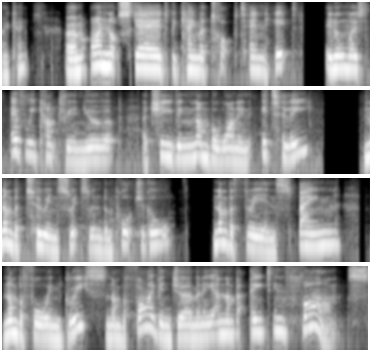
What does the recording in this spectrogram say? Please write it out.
Okay. Um, I'm Not Scared became a top 10 hit in almost every country in Europe, achieving number one in Italy, number two in Switzerland and Portugal, number three in Spain, number four in Greece, number five in Germany, and number eight in France.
